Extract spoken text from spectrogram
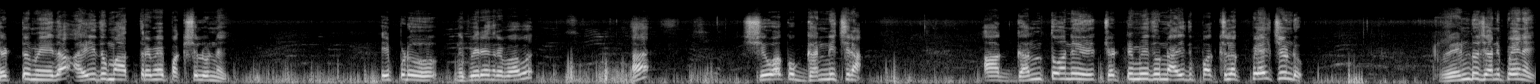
చెట్టు మీద ఐదు మాత్రమే పక్షులు ఉన్నాయి. ఇప్పుడు నీ పేరేంద్ర బాబు? శివకు గన్నిచ్చిన. ఆ గన్తోని చెట్టు మీద ఉన్న ఐదు పక్షులకు పేల్చిండు. రెండు చనిపోయినాయి.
